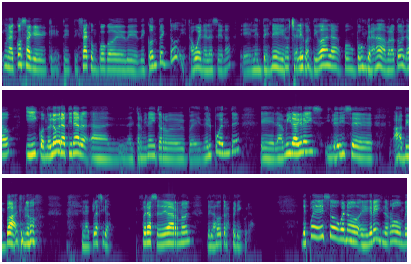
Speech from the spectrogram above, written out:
una cosa que, te, saca un poco de, contexto. Está buena la escena. Eh, lentes negros, chaleco antibala, pum, pum, granada para todos lados. Y cuando logra tirar al, al Terminator eh, del puente, eh, la mira a Grace y le dice, I'll be back, ¿no? La clásica frase de Arnold de las otras películas. Después de eso, bueno, eh, Grace le roba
